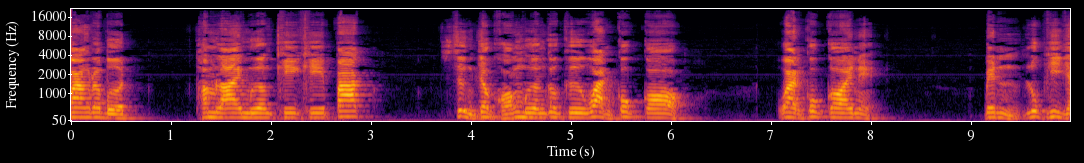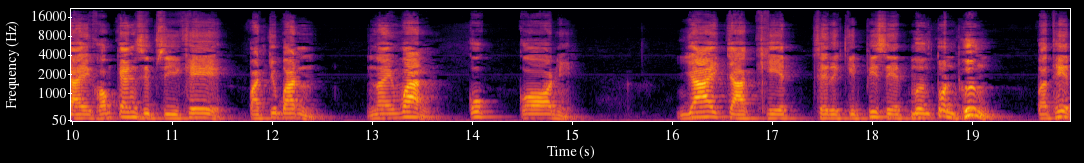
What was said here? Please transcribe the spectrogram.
วางระเบิด ทำลายเมืองเคเคปาร์ซึ่งเจ้าของเมืองก็คือว่านกกกอว่านกกกอยเนี่ยเป็นลูกพี่ใหญ่ของแก๊ง 14K ปัจจุบันนายว่านกกกอนี่ย้ายจากเขตเศรษฐกิจพิเศษเมืองต้นพึ่ง ประเทศ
